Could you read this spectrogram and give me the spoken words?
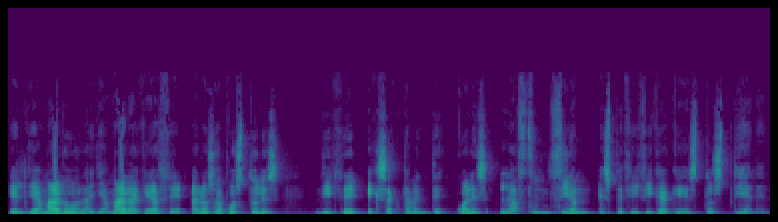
el llamado, la llamada que hace a los apóstoles, dice exactamente cuál es la función específica que éstos tienen.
